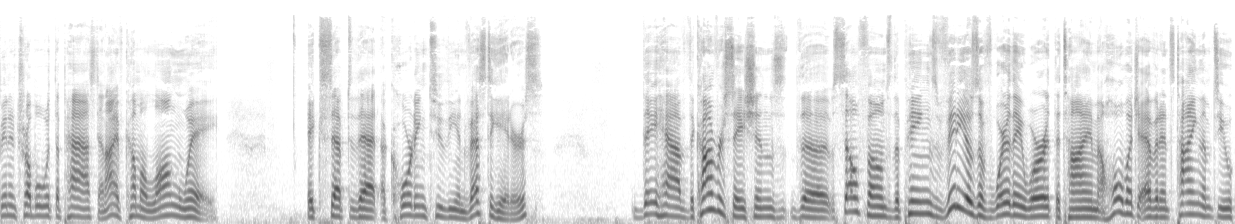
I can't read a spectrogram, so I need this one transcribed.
been in trouble with the past and I have come a long way." Except that according to the investigators, they have the conversations, the cell phones, the pings, videos of where they were at the time, a whole bunch of evidence tying them to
